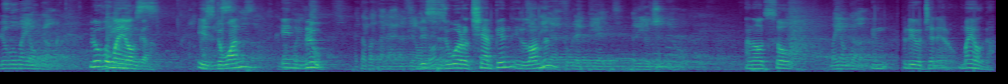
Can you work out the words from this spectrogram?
Luvo Manyonga. Luvo Manyonga is the one in blue. This is world champion in London and also in Rio de Janeiro, Manyonga.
